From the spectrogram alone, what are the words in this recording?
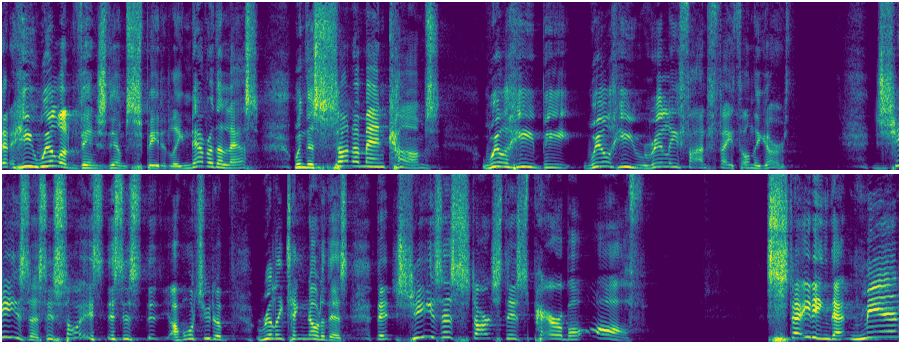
that he will avenge them speedily. Nevertheless, when the Son of Man comes, will he be, will he really find faith on the earth? Jesus is so, this is, I want you to really take note of this that Jesus starts this parable off stating that men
